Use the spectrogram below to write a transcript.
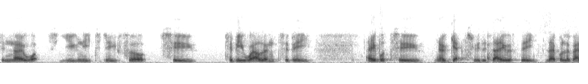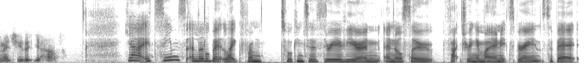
to know what you need to do for to to be well and to be able to you know get through the day with the level of energy that you have. Yeah, it seems a little bit like from talking to the three of you and, and also factoring in my own experience a bit,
